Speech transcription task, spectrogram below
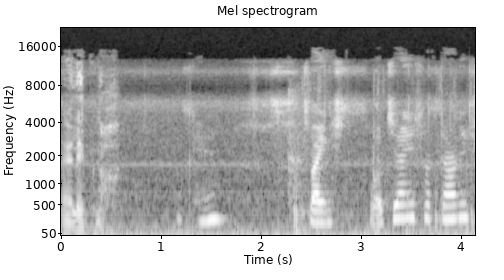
Er lebt noch. Okay. Das war eigentlich, wollte ich eigentlich gar nicht.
